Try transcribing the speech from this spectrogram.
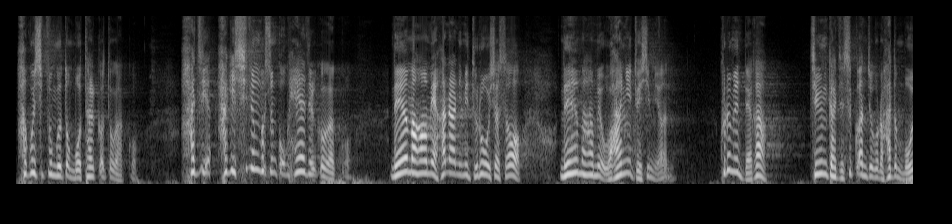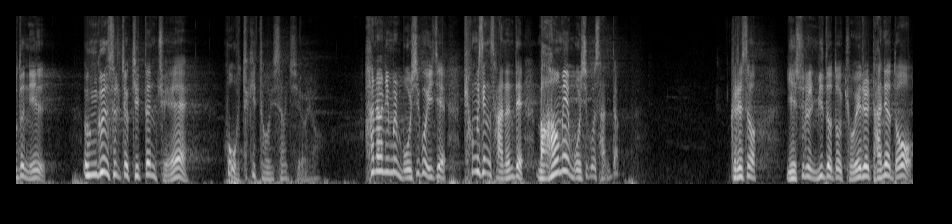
하고 싶은 것도 못할 것도 같고, 하지, 하기 싫은 것은 꼭 해야 될 것 같고, 내 마음에 하나님이 들어오셔서 내 마음의 왕이 되시면, 그러면 내가 지금까지 습관적으로 하던 모든 일, 은근슬쩍 짓던 죄, 어떻게 더 이상 지어요? 하나님을 모시고 이제 평생 사는데 마음에 모시고 산다. 그래서 예수를 믿어도 교회를 다녀도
